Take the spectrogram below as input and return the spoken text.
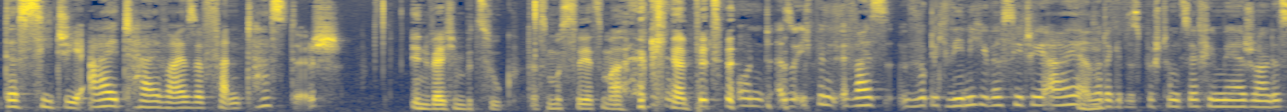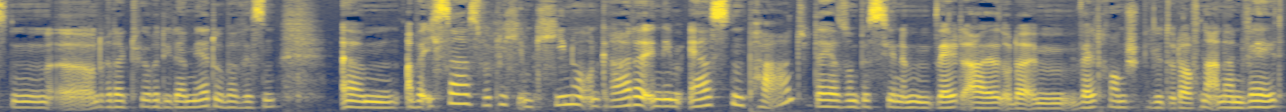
das CGI teilweise fantastisch. In welchem Bezug? Das musst du jetzt mal erklären, bitte. Und also ich bin, weiß wirklich wenig über CGI. Also da gibt es bestimmt sehr viel mehr Journalisten äh, und Redakteure, die da mehr drüber wissen. Ähm, aber ich saß wirklich im Kino und gerade in dem ersten Part, der ja so ein bisschen im Weltall oder im Weltraum spielt oder auf einer anderen Welt,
